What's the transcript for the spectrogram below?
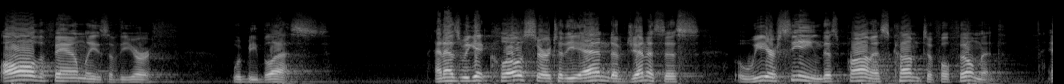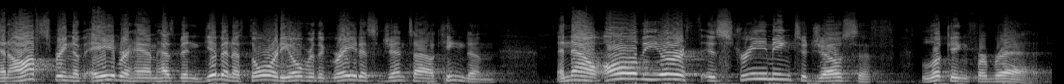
all the families of the earth would be blessed. And as we get closer to the end of Genesis, we are seeing this promise come to fulfillment. An offspring of Abraham has been given authority over the greatest Gentile kingdom. And now all the earth is streaming to Joseph, looking for bread,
